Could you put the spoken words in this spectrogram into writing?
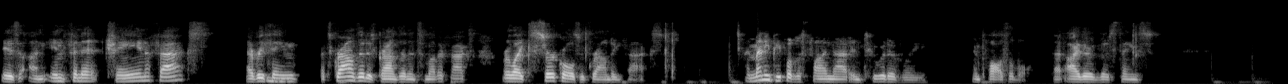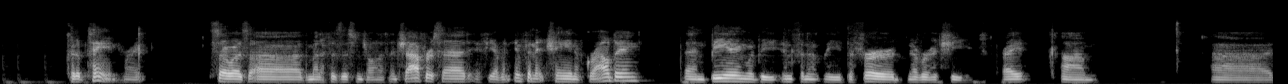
is an infinite chain of facts. Everything mm-hmm. that's grounded is grounded in some other facts, or like circles of grounding facts. And many people just find that intuitively implausible that either of those things could obtain, right? So, as uh, the metaphysician Jonathan Schaffer said, if you have an infinite chain of grounding, then being would be infinitely deferred, never achieved, right? Um, uh,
